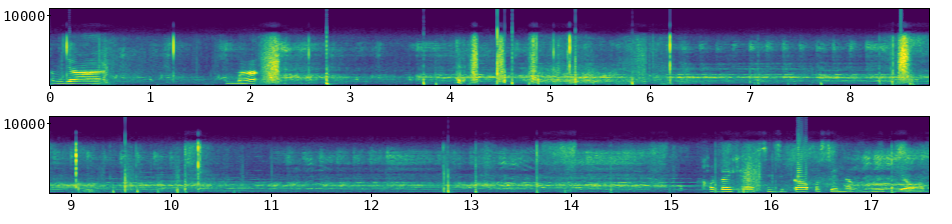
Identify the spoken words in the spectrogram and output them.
น้ำยาหิมะเขาได้แค่ 49%ครับนิดเดียวครับ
